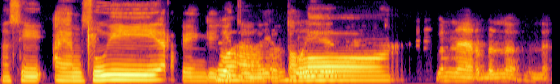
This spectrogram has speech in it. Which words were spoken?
Nasi ayam suwir kayak gitu Wah, gitu. ayam Telur. Bener, bener, bener.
